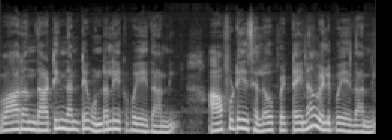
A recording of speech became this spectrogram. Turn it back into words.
వారం దాటిందంటే ఉండలేకపోయేదాన్ని. హాఫ్ డే సెలవు పెట్టైనా వెళ్ళిపోయేదాన్ని.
